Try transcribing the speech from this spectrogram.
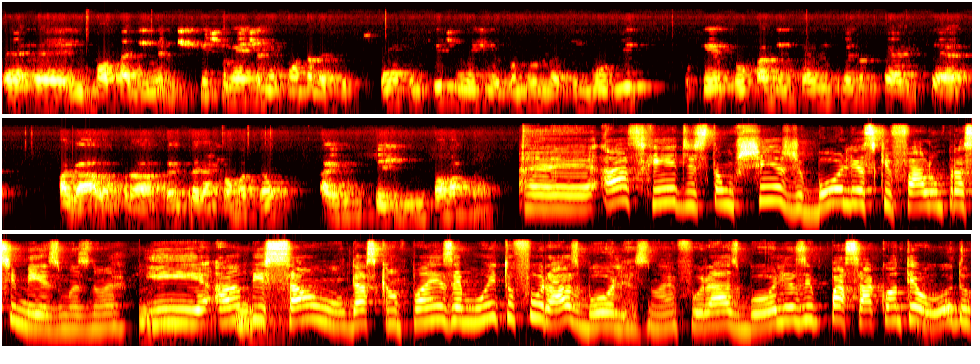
é, é, e botar dinheiro, dificilmente a minha conta vai ser suspensa, dificilmente o meu conteúdo vai ser removido, porque eu estou fazendo o que as empresas querem, que é pagá-la para entregar informação, ainda que seja de informação. É, as redes estão cheias de bolhas que falam para si mesmas, não é? E a ambição das campanhas é muito furar as bolhas, não é? Furar as bolhas e passar conteúdo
